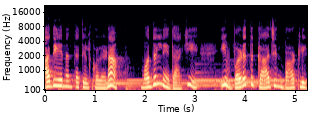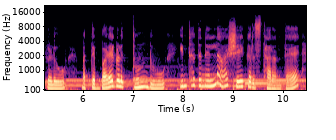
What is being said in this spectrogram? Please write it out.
ಅದೇನಂತ ತಿಳ್ಕೊಳ್ಳೋಣ. ಮೊದಲನೇದಾಗಿ, ಈ ಒಡೆದ ಗಾಜಿನ ಬಾಟ್ಲಿಗಳು ಮತ್ತು ಬಳೆಗಳ ತುಂಡು ಇಂಥದನ್ನೆಲ್ಲ ಶೇಖರಿಸ್ತಾರಂತೆ.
